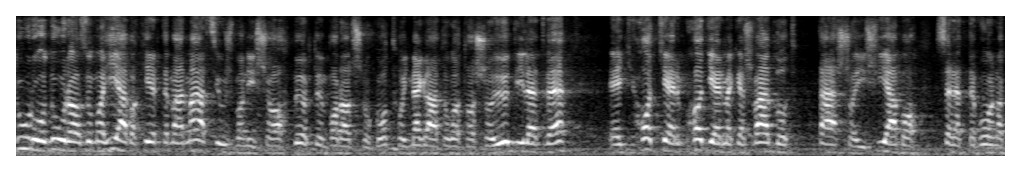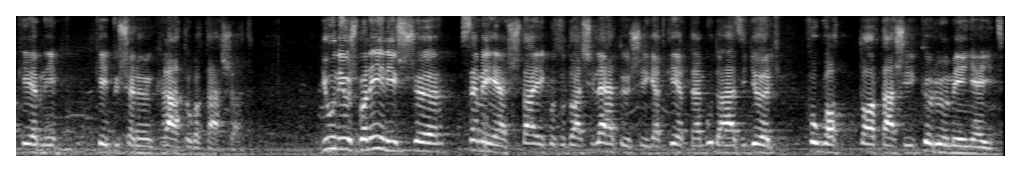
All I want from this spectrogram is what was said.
Dúró Dóra azonban hiába kérte már márciusban is a börtönparancsnokot, hogy meglátogathassa őt, illetve egy hadgyermekes vádlott társa is hiába szerette volna kérni képviselőnk látogatását. Júniusban én is személyes tájékozódási lehetőséget kértem Budaházi György fogvatartási körülményeit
